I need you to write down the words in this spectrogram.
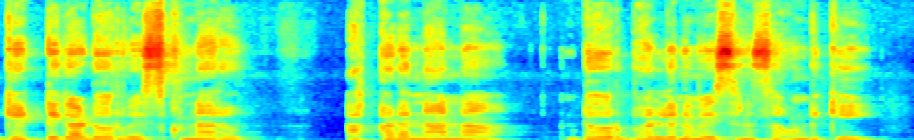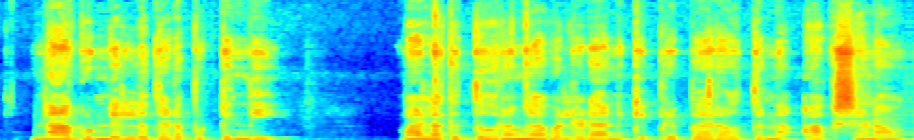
గట్టిగా డోర్ వేసుకున్నారు. అక్కడ నాన్న డోర్ భళ్ళును వేసిన సౌండ్కి నా గుండెల్లో దడ పుట్టింది. వాళ్ళకి దూరంగా వెళ్ళడానికి ప్రిపేర్ అవుతున్న ఆ క్షణం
